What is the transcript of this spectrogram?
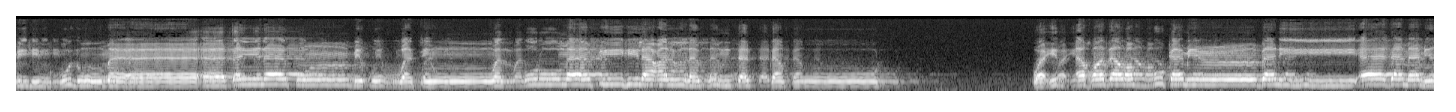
بهم خذوا ما آتيناكم بقوة واذكروا ما فيه لعلكم تتقون. وإذ أخذ ربك من بني آدم من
